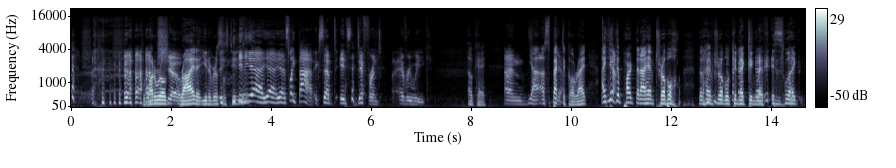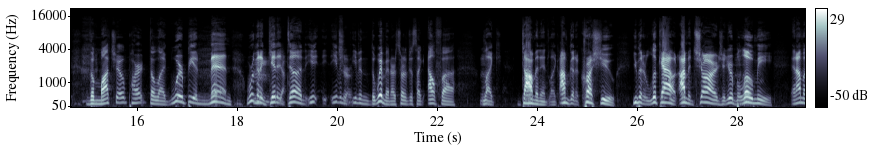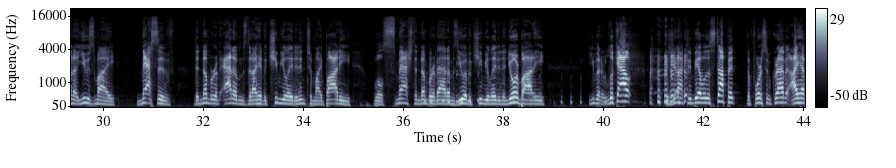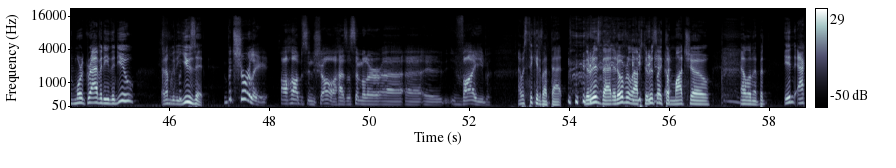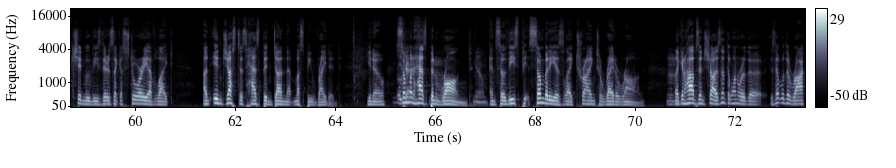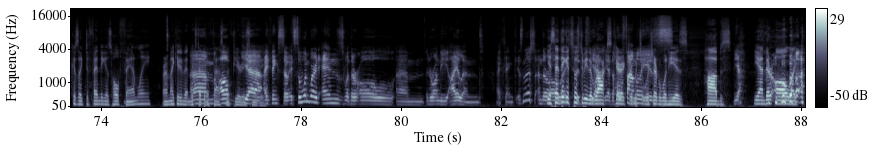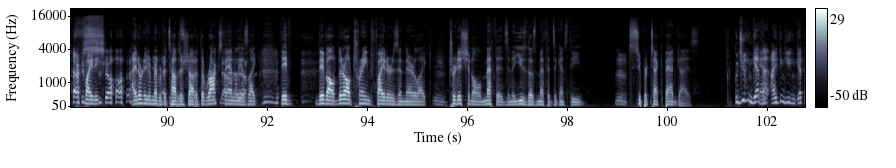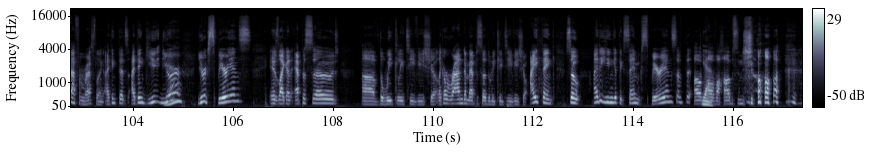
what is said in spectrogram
The Waterworld show. ride at Universal Studios. yeah, yeah, yeah. It's like that, except it's different every week. Okay. And Yeah, a spectacle, right? I think Yeah. the part that I have trouble that I have trouble connecting with is like the macho part. The like, we're being men, we're gonna get it Mm, yeah. done. E- even Sure. Mm. even the women are sort of just like alpha, like dominant. Like I'm gonna crush you. You better look out. I'm in charge, and you're Mm-hmm. below me. And I'm gonna use my massive, the number of atoms that I have accumulated into my body will smash the number of atoms you have accumulated in your body. You better look out because you're not going to be able to stop it. The force of gravity. I have more gravity than you, and I'm going to use it. but surely a Hobbs and Shaw has a similar uh, uh, vibe. I was thinking about that. There is that. It overlaps. There is like the macho element, but in action movies, there's like a story of like an injustice has been done that must be righted. You know, someone has been wronged, Yeah. and so these somebody is like trying to right a wrong. Mm. Like in Hobbs and Shaw, isn't that the one where the is that where the Rock is like defending his whole family, or am I getting that mixed up with Um, a Fast oh, and the Furious yeah, movie? I think so. It's the one where it ends where they're all um, they're on the island. I think isn't it? And they're yes, I think like, it's supposed to be the yeah, Rock's yeah, the character, which, whichever is- one he is. Hobbs. Yeah. Yeah, and they're all like fighting. Shaw. I don't even remember if it's Hobbs or Shaw, but the Rock's No, no, family no. is like they've they've all they're all trained fighters in their like Mm. traditional methods, and they use those methods against the Mm. super tech bad guys. But you can get And- that. I think you can get that from wrestling. I think that's. I think you your Yeah. your experience is like an episode of the weekly TV show, like a random episode of the weekly TV show. I think so. I think you can get the same experience of the of, Yeah. of a Hobbs and Shaw.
